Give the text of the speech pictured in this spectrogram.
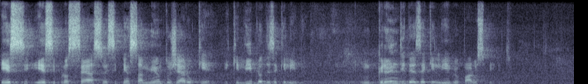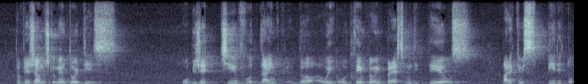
Esse, esse processo, esse pensamento gera o quê? Equilíbrio ou desequilíbrio? Um grande desequilíbrio para o espírito. Então vejamos que o mentor diz: o objetivo da, do, o, o tempo é um empréstimo de Deus para que o espírito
